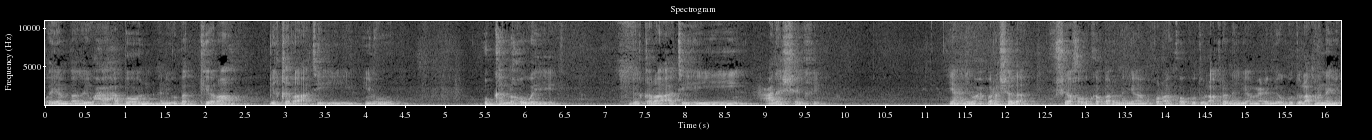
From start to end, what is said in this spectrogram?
wayanbagii waxaa haboon an yubakira biqiraatihi inuu u kallaho weeye. Biqiraatihi cala shaykhi. Yani waxbarashada sheekha uu ka baranayo ama qur'aanka ku dul aqrinayo ama cilmiga ku dul aqrinayo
